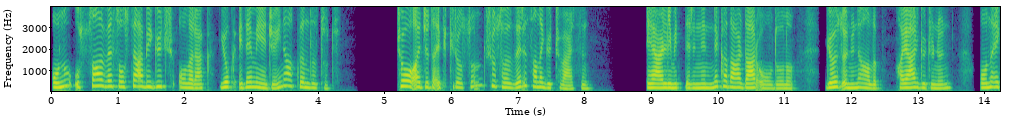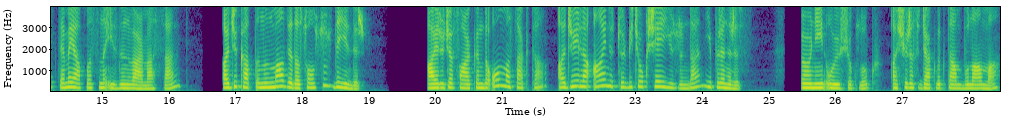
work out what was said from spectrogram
onu ussal ve sosyal bir güç olarak yok edemeyeceğini aklında tut. Çoğu acıda Epiküros'un şu sözleri sana güç versin. Eğer limitlerinin ne kadar dar olduğunu göz önüne alıp hayal gücünün ona ekleme yapmasına izin vermezsen, acı katlanılmaz ya da sonsuz değildir. Ayrıca farkında olmasak da acıyla aynı tür birçok şey yüzünden yıpranırız. Örneğin uyuşukluk, aşırı sıcaklıktan bunalma,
